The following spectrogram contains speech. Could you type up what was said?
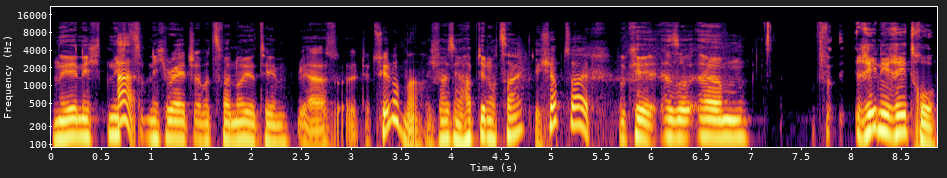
nee, nicht, nicht, Ah. nicht Rage, aber zwei neue Themen. Ja, so, erzähl doch mal. Ich weiß nicht, habt ihr noch Zeit? Ich hab Zeit. Okay, also ähm, René Retro.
